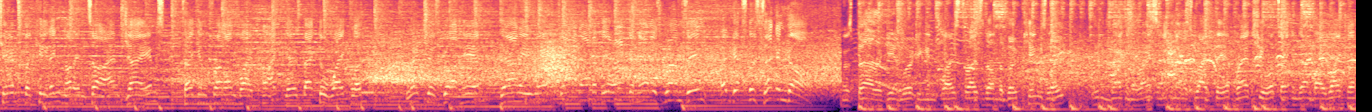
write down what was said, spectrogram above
Chance for Keating, not in time. James taken front on by Pike. Goes back to Wakelin. Lynch has got him. Down he went. Down out of there. Akermanis runs in and gets the second goal. There's Power again working in close. Throws it on the boot. Kingsley leading back in the race. Akermanis right there. Bradshaw taken down by Wakelin.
